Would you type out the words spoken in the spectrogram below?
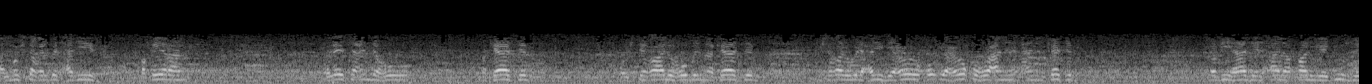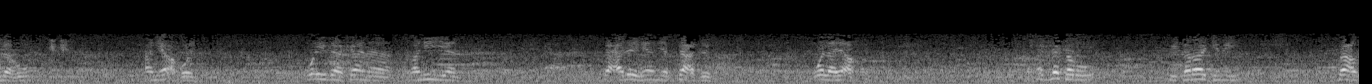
المشتغل بالحديث فقيرا وليس عنده مكاسب واشتغاله بالمكاسب اشتغاله بالحديث يعوق يعوقه عن عن الكسب ففي هذه الحالة قالوا يجوز له أن يأخذ. وإذا كان غنيا فعليه أن يستعفف ولا يأخذ. وقد ذكروا في تراجم بعض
